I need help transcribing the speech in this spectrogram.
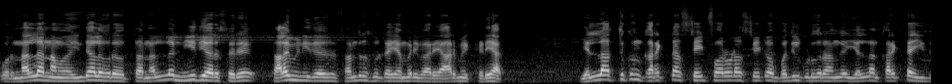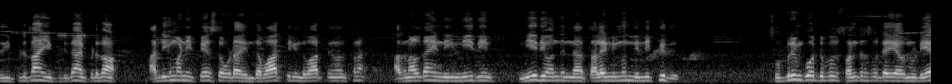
ஒரு நல்ல நம்ம இந்தியாவில் ஒரு த நல்ல நீதி அரசர் தலைமை நீதி அரசர் சந்திரசூட்டையா மாதிரி வேறு யாருமே கிடையாது. எல்லாத்துக்கும் கரெக்டாக ஸ்ட்ரெயிட் ஃபார்வர்டாக ஸ்ட்ரெயிட்டாக பதில் கொடுக்குறாங்க. எல்லாம் கரெக்டாக இது இப்படி தான் இப்படி தான் இப்படி தான். அதிகமாக நீ பேசக்கூடாது. இந்த வார்த்தைக்கு இந்த வார்த்தை அதனால தான் இன்றைக்கி நீதி நீதி வந்து இந்த தலை நிமிர்ந்து நிற்குது சுப்ரீம் கோர்ட்டு போய் சந்திரசூட்டையாவுடைய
